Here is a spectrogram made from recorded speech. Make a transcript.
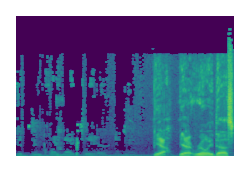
fits in quite nicely here? Yeah, yeah, it really does.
